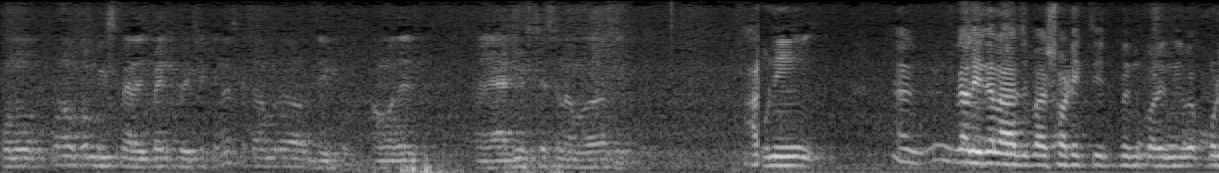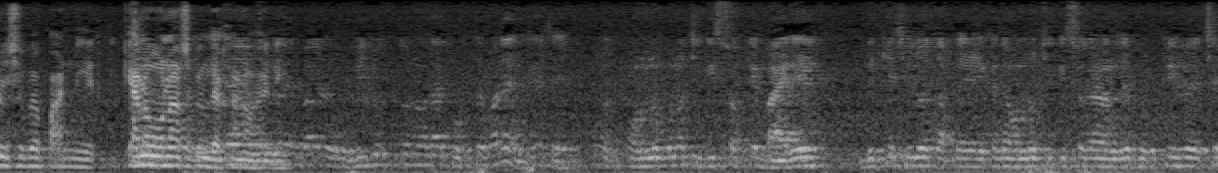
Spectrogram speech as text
কোনো কোনো রকম মিসম্যানেজমেন্ট হয়েছে কিনা সেটা আমরা দেখব। আমাদের অ্যাডমিনিস্ট্রেশন আমরা দেখব। উনি গালিগালাজ বা সঠিক ট্রিটমেন্ট করেনি বা পরিষেবা পাননি আর কি। কেন ওনার সঙ্গে দেখানো হয়নি? এবার অভিযোগ তো ওনারা করতে পারেন, ঠিক আছে? অন্য কোনো চিকিৎসককে বাইরে দেখিয়েছিল, তারপরে এখানে অন্য চিকিৎসকের আনলে ভর্তি হয়েছে,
